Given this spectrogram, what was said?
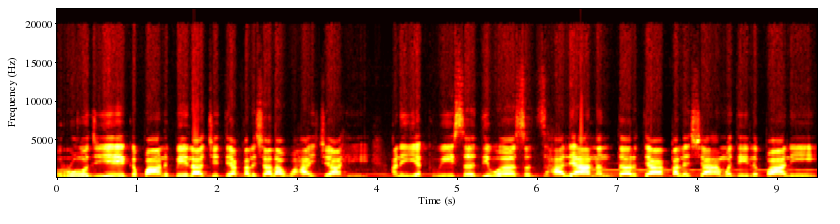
रोज एक पान बेलाचे त्या कलशाला व्हायचे आहे आणि एकवीस दिवस झाल्यानंतर त्या कलशामधील पाणी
